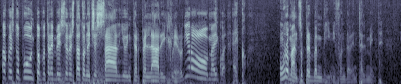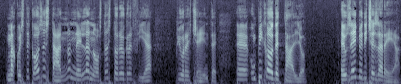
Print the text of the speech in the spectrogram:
A questo punto potrebbe essere stato necessario interpellare il clero di Roma. Ecco, un romanzo per bambini fondamentalmente. Ma queste cose stanno nella nostra storiografia più recente. Eh, un piccolo dettaglio. Eusebio di Cesarea,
